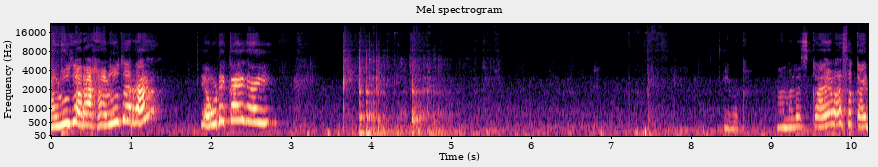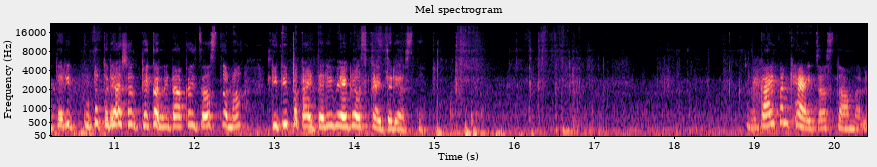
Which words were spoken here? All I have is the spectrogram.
हळू जरा हळू जरा. एवढे काय घाई? हे बघा. आम्हाला काय असं काहीतरी कुठंतरी अशा ठिकाणी टाकायचं असतं ना की तिथं काहीतरी वेगळंच काहीतरी असतं. काही पण खेळायचं असतं आम्हाला.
